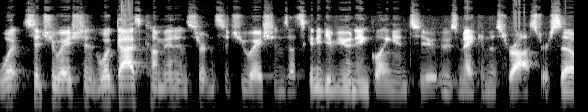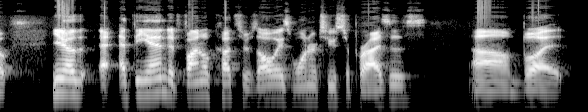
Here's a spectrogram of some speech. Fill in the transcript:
what situation, what guys come in in certain situations. That's going to give you an inkling into who's making this roster. So, you know, at the end, at final cuts, there's always one or two surprises, um, but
